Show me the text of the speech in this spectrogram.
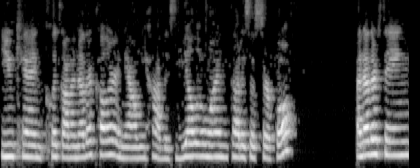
you can click on another color and now we have this yellow one that is a circle. Another thing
